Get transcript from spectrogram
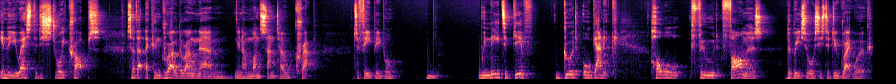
in the us to destroy crops so that they can grow their own um, you know monsanto crap to feed people we need to give good organic whole food farmers the resources to do great work.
